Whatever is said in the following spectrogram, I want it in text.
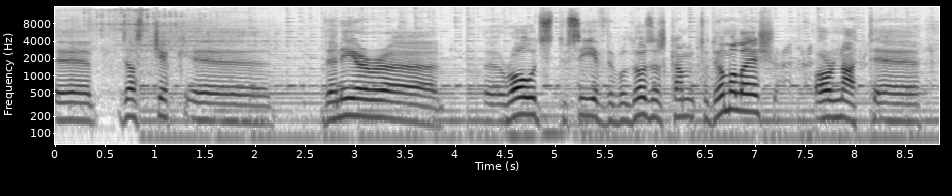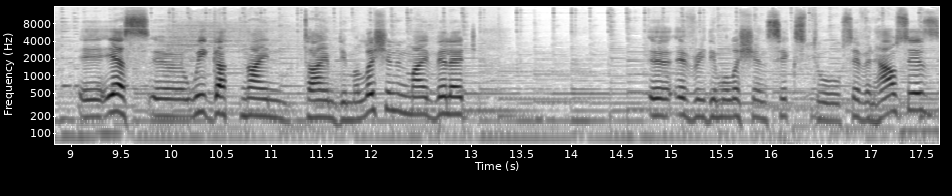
uh, just check uh, the near uh, uh, roads to see if the bulldozers come to demolish or not. Yes, we got nine time demolition in my village. Every demolition six to seven houses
